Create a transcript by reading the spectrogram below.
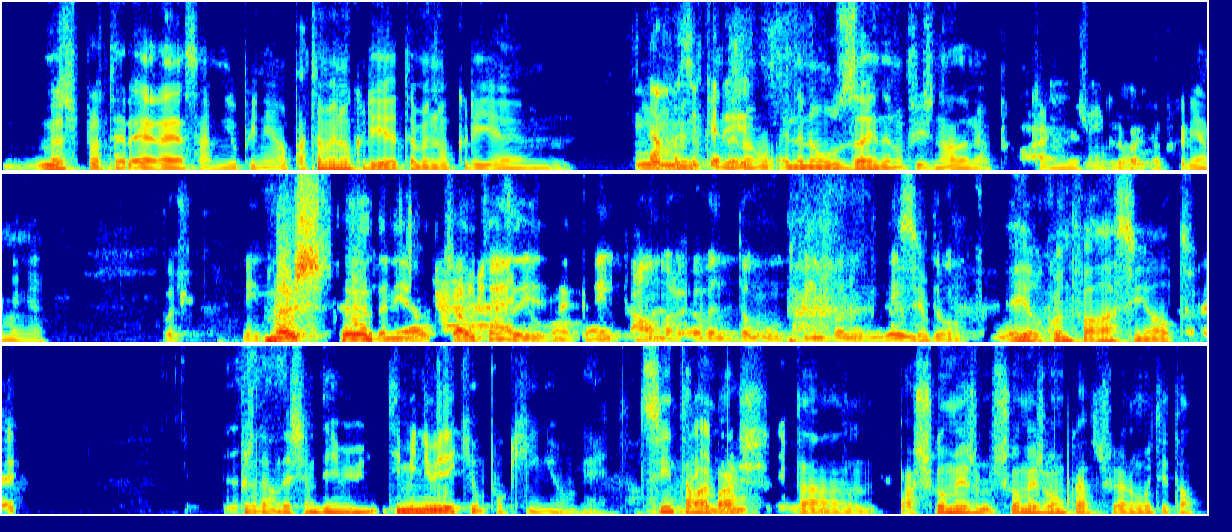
Mas pronto, era, essa a minha opinião. Pá, também não queria, também não queria. hum, Não, mas eu quero. ainda, não, ainda não usei, ainda não fiz nada, não é? Porque Ah, quero mesmo gravar aquela porcaria amanhã. Pois, nem Mas, eh, Daniel, já o tens aí tem calma. calma, rebentou-me o tímpano direito. É ele quando fala assim alto. Perdão, deixa-me diminuir, diminuir aqui um pouquinho. alguém. Sim, está lá embaixo. Tá, pá, chegou, mesmo, chegou mesmo um bocado, chegaram muito e tal.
